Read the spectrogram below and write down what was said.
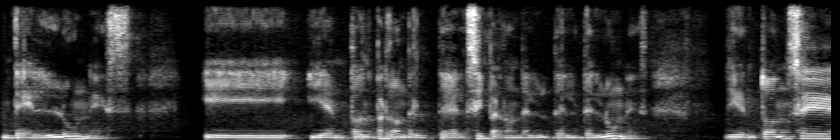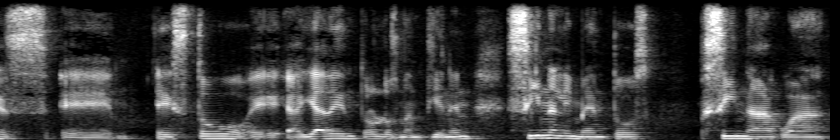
del lunes. Y, entonces, perdón, del, sí, perdón, del lunes. Y entonces eh, esto eh, adentro los mantienen sin alimentos, sin agua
